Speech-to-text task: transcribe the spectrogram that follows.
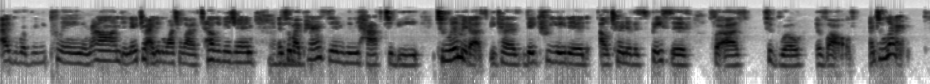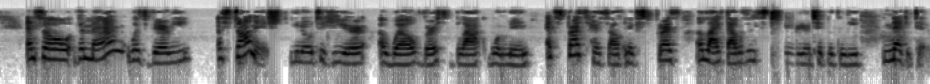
I grew up really playing around in nature. I didn't watch a lot of television. Mm-hmm. And so my parents didn't really have to be, to limit us because they created alternative spaces for us to grow, evolve, and to learn. And so the man was very astonished, you know, to hear a well-versed black woman express herself and express a life that wasn't stereotypically negative.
